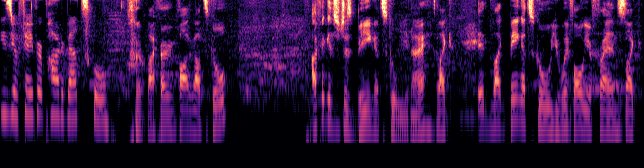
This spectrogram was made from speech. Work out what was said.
is your favorite part about school? my favorite part about school? I think it's just being at school you know? Like it, like being at school you're with all your friends like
